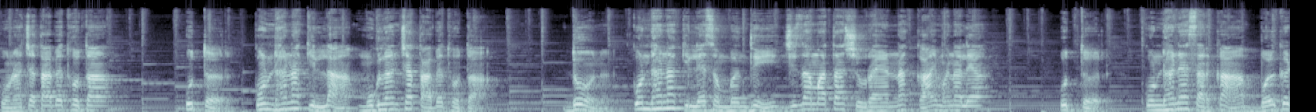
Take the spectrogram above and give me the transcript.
कोणाच्या ताब्यात होता? उत्तर कोंढाणा किल्ला मुघलांच्या ताब्यात होता. दोन कोंढाणा किल्ल्यासंबंधी जिजामाता शिवरायांना काय म्हणाल्या? उत्तर कोंढाण्यासारखा बळकट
